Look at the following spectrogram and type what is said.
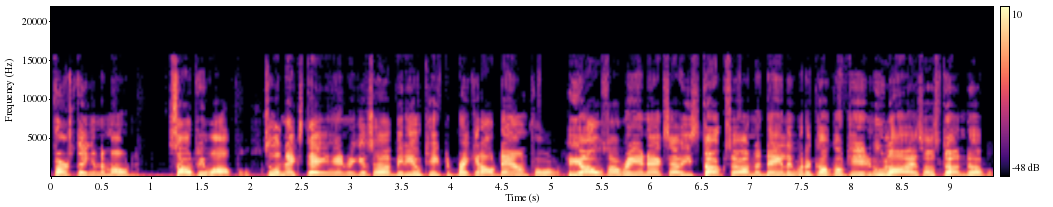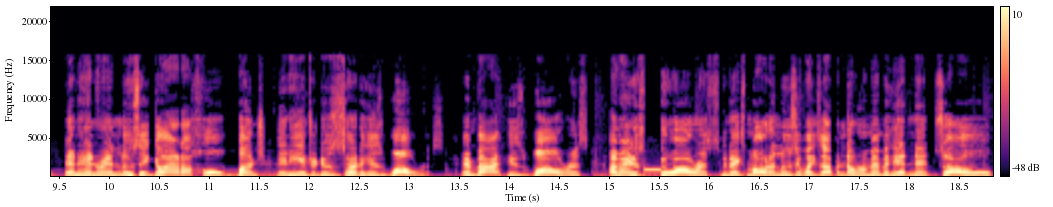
first thing in the morning salty waffles. So the next day, Henry gives her a videotape to break it all down for her. He also reenacts how he stalks her on the daily with a cocoa-titted Ula as her stunt double. And Henry and Lucy go out a whole bunch, then he introduces her to his walrus. And by his walrus, I mean his walrus. The next morning, Lucy wakes up and don't remember hitting it, so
